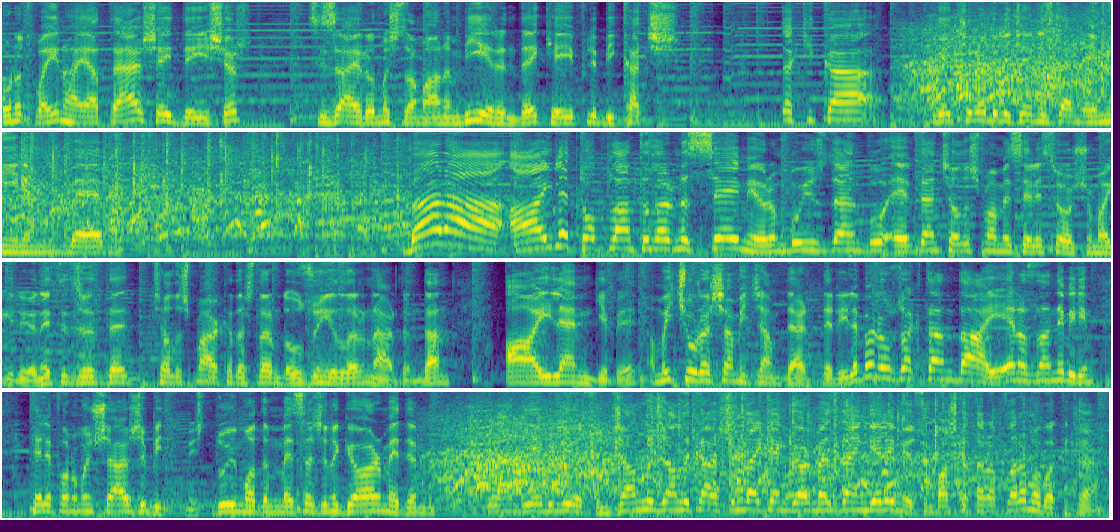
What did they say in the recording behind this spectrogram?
Unutmayın hayatta her şey değişir. Size ayrılmış zamanın bir yerinde keyifli birkaç dakika geçirebileceğinizden eminim ve ben aile toplantılarını sevmiyorum. Bu yüzden bu evden çalışma meselesi hoşuma gidiyor. Neticede çalışma arkadaşlarım da uzun yılların ardından ailem gibi. Ama hiç uğraşamayacağım dertleriyle. Böyle uzaktan daha iyi. En azından ne bileyim telefonumun şarjı bitmiş. Duymadım, mesajını görmedim falan diyebiliyorsun. Canlı canlı karşındayken görmezden gelemiyorsun. Başka taraflara mı bakacaksın?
